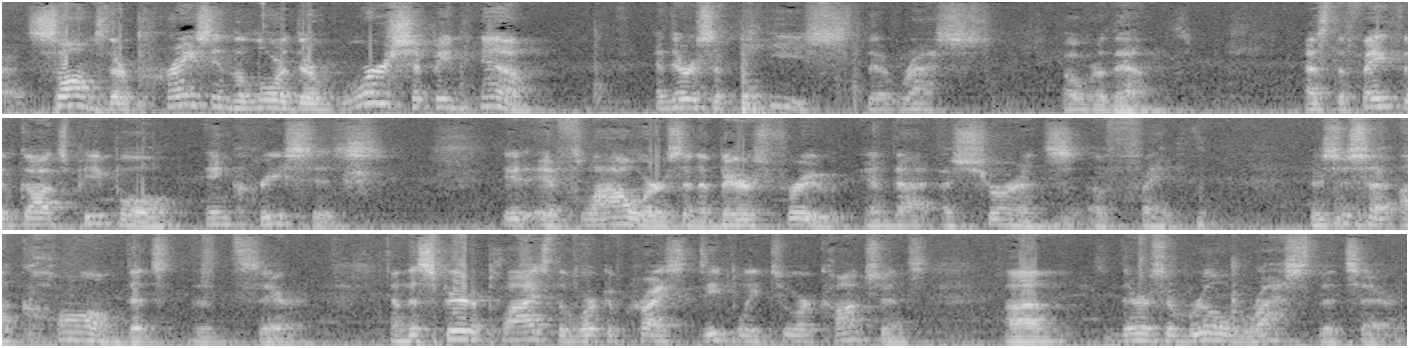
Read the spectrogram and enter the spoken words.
uh, songs. They're praising the Lord. They're worshiping Him. And there is a peace that rests over them. As the faith of God's people increases, it, it flowers and it bears fruit in that assurance of faith. There's just a, a calm that's, that's there. And the Spirit applies the work of Christ deeply to our conscience. Um, there's a real rest that's there.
